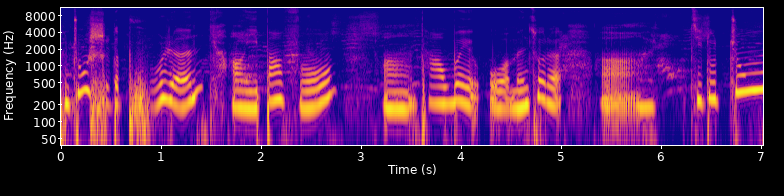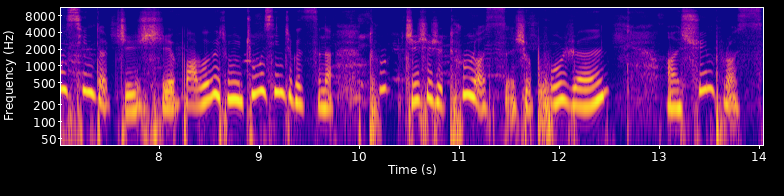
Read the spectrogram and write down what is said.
很忠实的仆人啊，以巴弗，啊，他为我们做了啊。基督中心的执事，保罗为什么用“中心”这个词呢？突指示是 tulos，是仆人，啊，训 plus，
